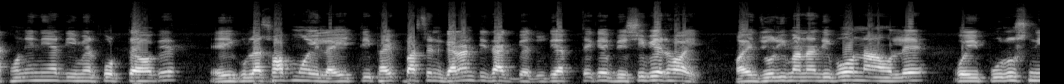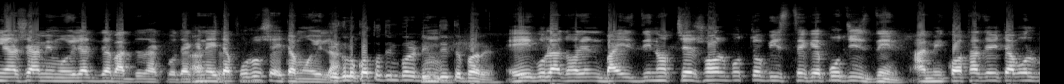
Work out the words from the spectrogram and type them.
এখনই নিয়ে ডিমের করতে হবে। এইগুলা সব মহিলা এইটি ফাইভ পার্সেন্ট গ্যারান্টি থাকবে। যদি এর থেকে বেশি বের হয় হয় জরিমানা দিব না হলে ওই পুরুষ নিয়ে আসে আমি মহিলা দিতে বাধ্য থাকব। দেখেন আচ্ছা, এটা আচ্ছা। পুরুষ এটা মহিলা। এগুলো কতদিন পরে ডিম দিতে পারে? এইগুলা ধরেন বাইশ দিন হচ্ছে সর্বোচ্চ বিশ থেকে পঁচিশ দিন। আমি কথা যেটা বলব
